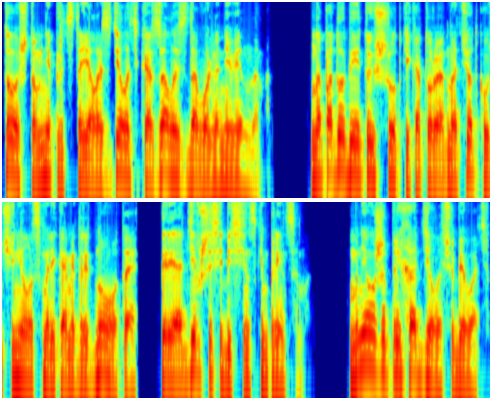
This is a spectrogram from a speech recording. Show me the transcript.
то, что мне предстояло сделать, казалось довольно невинным. Наподобие той шутки, которую одна тетка учинила с моряками дредноута, переодевшись абиссинским принцем. Мне уже приходилось убивать,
